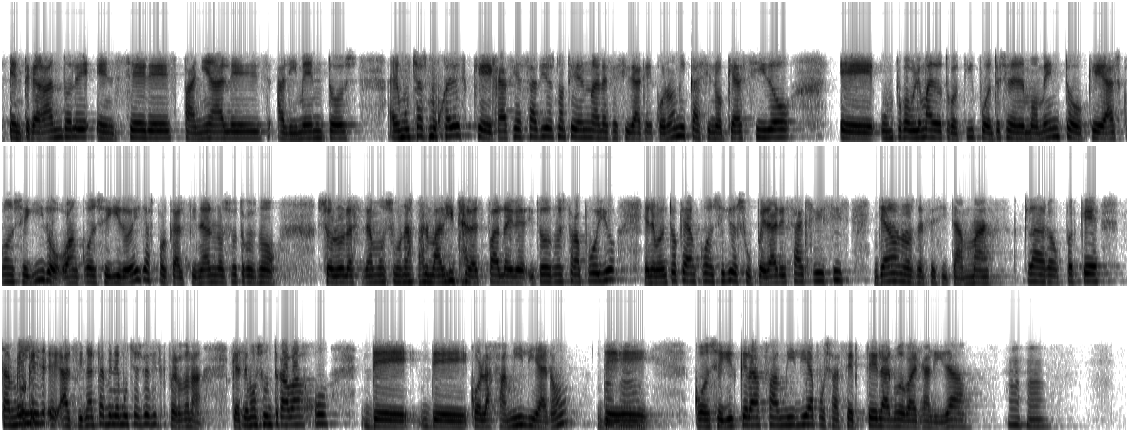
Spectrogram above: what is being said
entregándole enseres, pañales, alimentos. Hay muchas mujeres que, gracias a Dios, no tienen una necesidad económica, sino que ha sido eh, un problema de otro tipo. Entonces, en el momento que has conseguido o han conseguido ellas, porque al final nosotros no solo les damos una palmadita a la espalda y, todo nuestro apoyo, en el momento que han conseguido superar esa crisis, ya no nos necesitan más. Claro, porque también eh, al final también hay muchas veces, perdona, que hacemos un trabajo de, de con la familia, ¿no? De conseguir que la familia pues acepte la nueva realidad.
